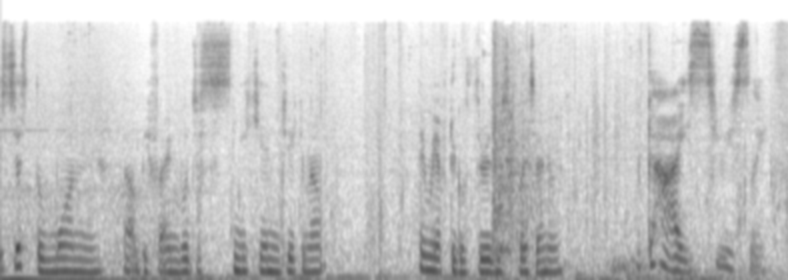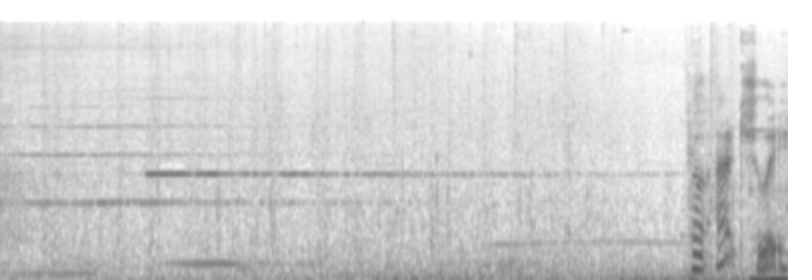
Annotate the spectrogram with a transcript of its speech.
It's just the one, that'll be fine. We'll just sneak in and take him out. Then we have to go through this place anyway. Guys, seriously. Well, actually...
